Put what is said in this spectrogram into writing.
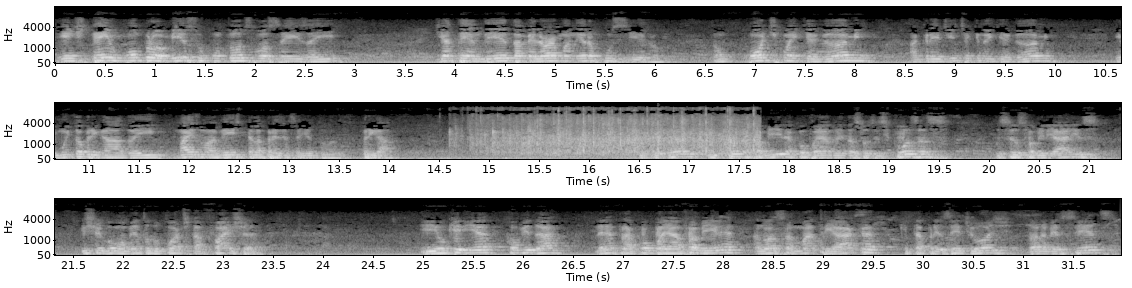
A gente tem o um compromisso com todos vocês aí de atender da melhor maneira possível. Então conte com a Ikegami, acredite aqui no Ikegami e muito obrigado aí mais uma vez pela presença de todos. Obrigado. e toda a família, acompanhado aí das suas esposas, dos seus familiares, e chegou o momento do corte da faixa. E eu queria convidar né, para acompanhar a família, a nossa matriarca, que está presente hoje, Dona Mercedes.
